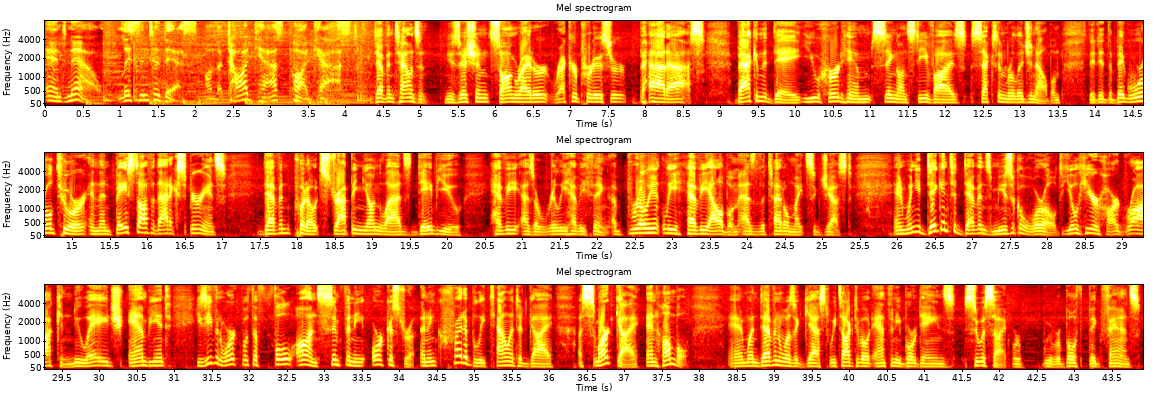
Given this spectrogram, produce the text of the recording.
And now, listen to this on the Toddcast podcast. Devin Townsend, musician, songwriter, record producer, badass. Back in the day, you heard him sing on Steve Vai's Sex and Religion album. They did the big world tour, and then based off of that experience, Devin put out Strapping Young Lad's debut, Heavy as a Really Heavy Thing, a brilliantly heavy album, as the title might suggest. And when you dig into Devin's musical world, you'll hear hard rock and new age, ambient. He's even worked with a full on symphony orchestra, an incredibly talented guy, a smart guy, and humble. And when Devin was a guest, we talked about Anthony Bourdain's suicide. We're, we were both big fans.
